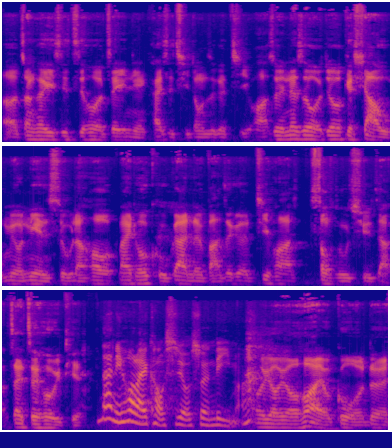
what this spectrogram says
呃专科医师之后的这一年开始启动这个计划。所以那时候我就一个下午没有念书，然后埋头苦干的把这个计划送出去，这样在最后一天。那你后来考试有顺利吗？哦，有有，后来有过，对。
